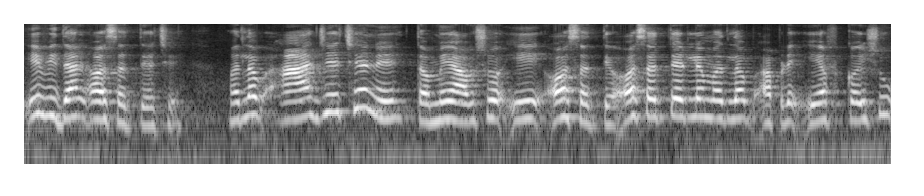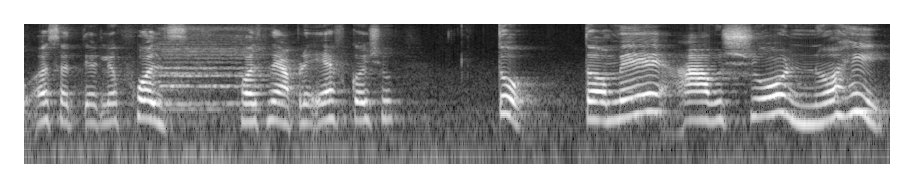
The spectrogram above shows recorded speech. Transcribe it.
એ વિધાન અસત્ય છે. મતલબ આ જે છે ને, તમે આવશો એ અસત્ય. અસત્ય એટલે મતલબ આપણે એફ કહીશું, અસત્ય એટલે ફોલ્સ ફોલ્સને આપણે એફ કહીશું. તો તમે આવશો નહીં.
